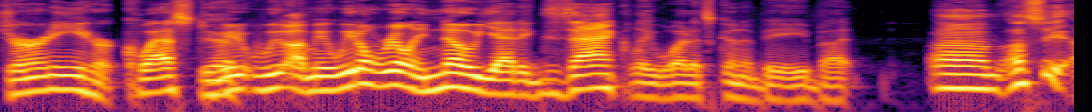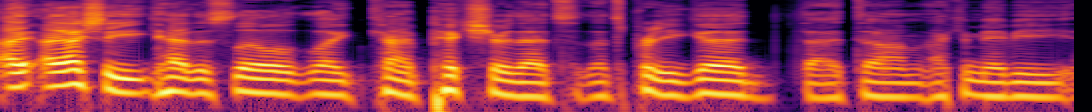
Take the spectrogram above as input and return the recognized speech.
journey, her quest. We, we, I mean, we don't really know yet exactly what it's going to be, but Um, I'll see. I, I actually have this little like kind of picture that's that's pretty good. That um, I can maybe,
